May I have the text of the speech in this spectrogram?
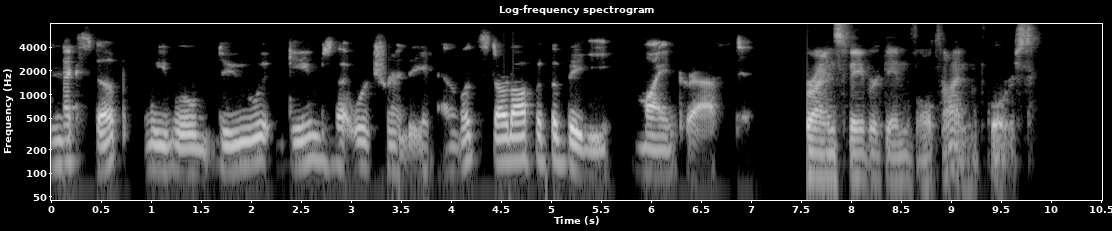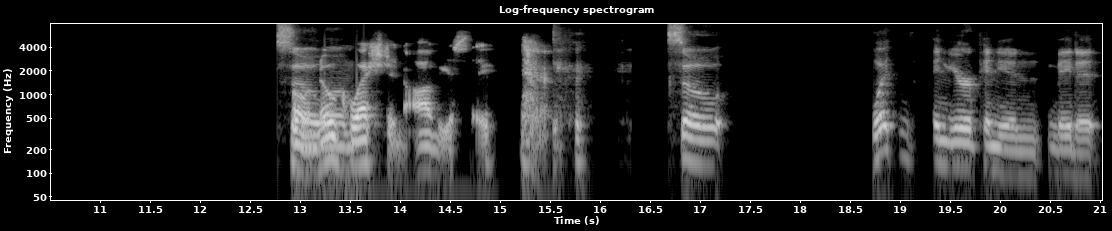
Next up, we will do games that were trendy. And let's start off with the biggie Minecraft. Brian's favorite game of all time, of course. So, oh, no um, question, obviously. so, what, in your opinion, made it,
